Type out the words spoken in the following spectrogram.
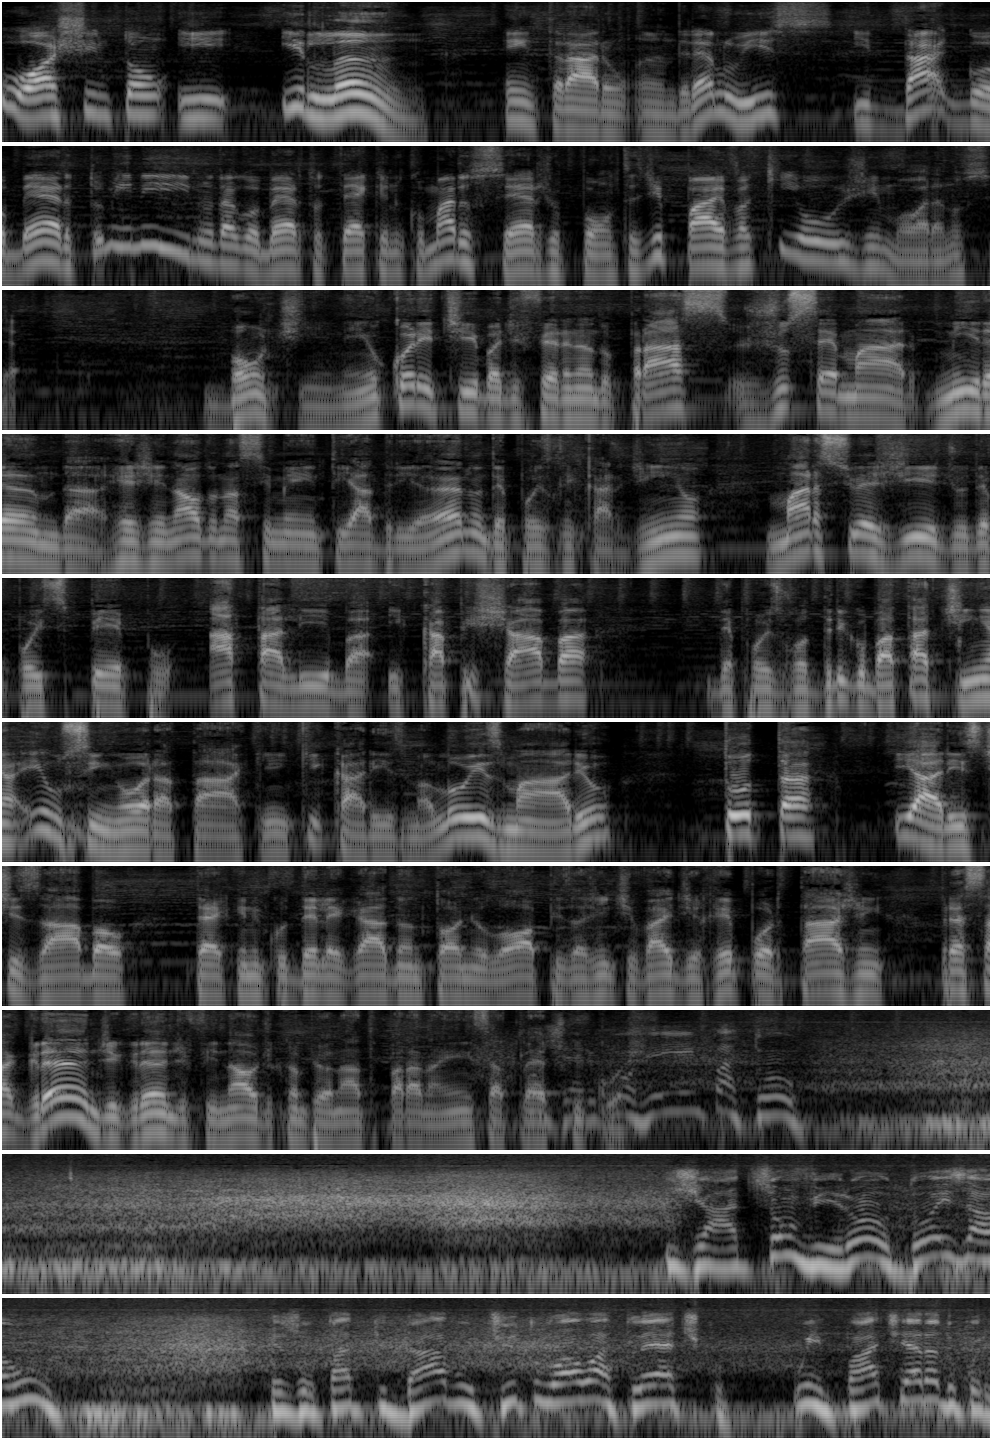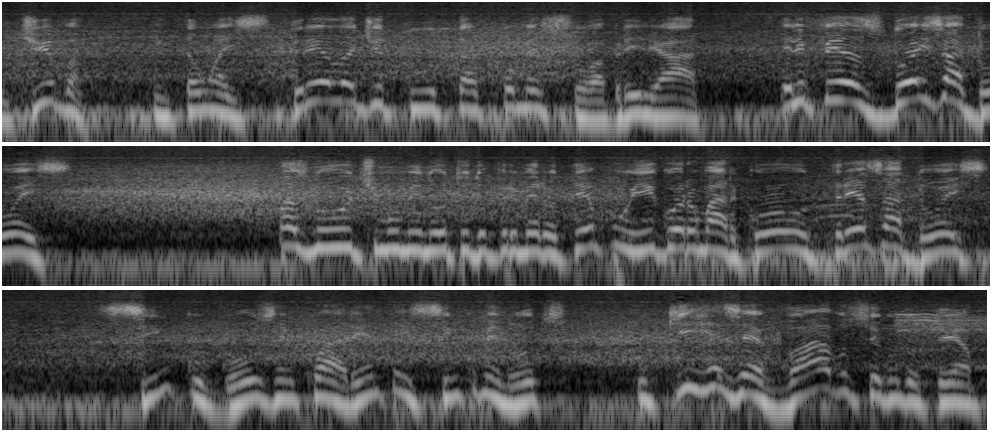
Washington e Ilan. Entraram André Luiz e Dagoberto, menino Dagoberto, técnico Mário Sérgio Pontes de Paiva, que hoje mora no céu. Bom time. O Coritiba de Fernando Praz, Jusemar, Miranda, Reginaldo Nascimento e Adriano, depois Ricardinho, Márcio Egídio, depois Pepo, Ataliba e Capixaba, depois Rodrigo Batatinha e um senhor ataque, que carisma, Luiz Mário, Tuta e Aristizábal, técnico delegado Antônio Lopes. A gente vai de reportagem para essa grande, grande final de campeonato paranaense Atlético e Coxa. Correia empatou. Jadson virou 2 a 1 Resultado que dava o título ao Atlético. O empate era do Curitiba, então a estrela de Tuta começou a brilhar. Ele fez 2 a 2 Mas no último minuto do primeiro tempo, o Igor marcou o 3 a 2 Cinco gols em 45 minutos. O que reservava o segundo tempo?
